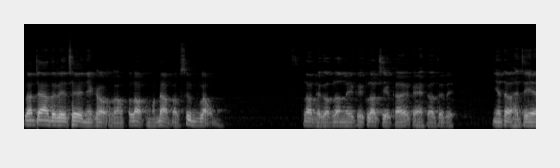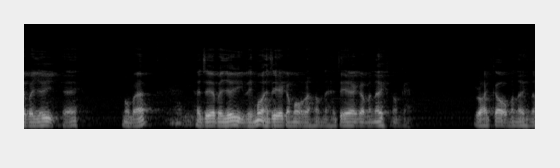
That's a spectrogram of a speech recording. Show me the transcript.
lót chào từ chơi như có có lót một đạp bảo xương lộng lót được gặp lần này cái lót chia cái cái có từ đi nhớ tới hạt chia bây giờ cái một bát hạt chia bây giờ thì mua hạt chia cả một ra hôm nay hạt chia cả mà nơi ok rồi câu mà này, nó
